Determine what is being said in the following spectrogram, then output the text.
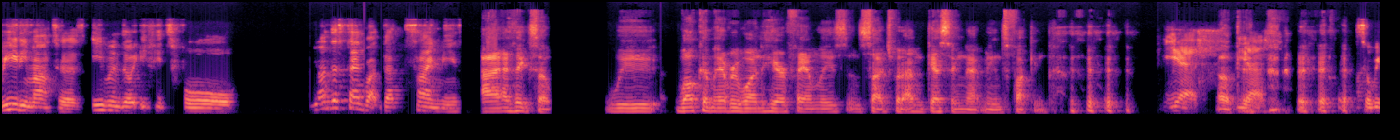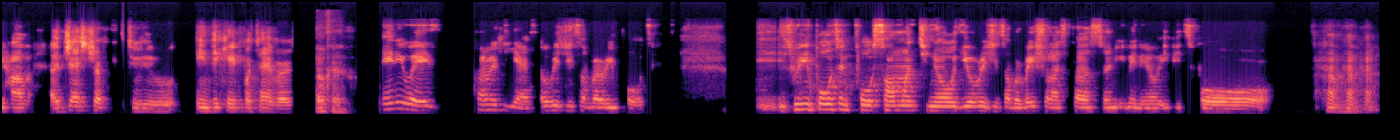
really matters, even though if it's for you understand what that sign means. I, I think so. We welcome everyone here, families and such, but I'm guessing that means fucking. yes. Okay. Yes. so we have a gesture to indicate whatever. Okay. Anyways, Currently, yes, origins are very important. It's really important for someone to know the origins of a racialized person, even you know, if it's for ham ham ham.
